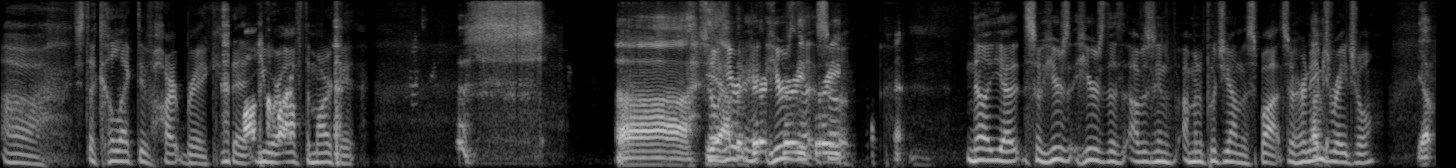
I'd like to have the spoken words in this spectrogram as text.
Uh just a collective heartbreak that you were off the market. Uh, so yeah, here, very, here's very, the very, so, no, yeah. So here's here's the I was gonna I'm gonna put you on the spot. So her name's okay. Rachel. Yep.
